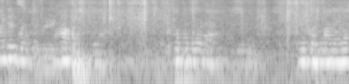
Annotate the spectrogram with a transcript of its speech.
అందరూ కూడా మహాపురుషుడు గొప్ప దేవుడా మీ కొందనాలయ్యా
